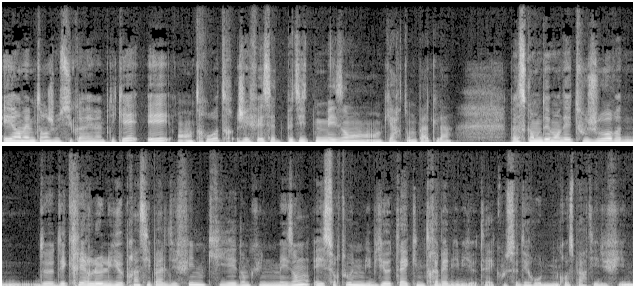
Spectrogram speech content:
Et en même temps, je me suis quand même impliquée. Et entre autres, j'ai fait cette petite maison en carton pâte là, parce qu'on me demandait toujours de décrire le lieu principal du film, qui est donc une maison et surtout une bibliothèque, une très belle bibliothèque où se déroule une grosse partie du film.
